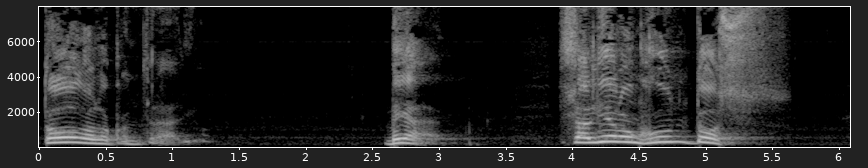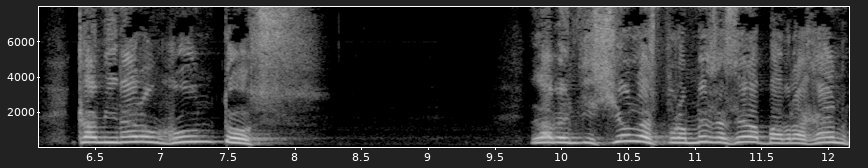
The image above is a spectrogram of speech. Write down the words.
Todo lo contrario. Vea, salieron juntos, caminaron juntos. La bendición, las promesas era para Abraham,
